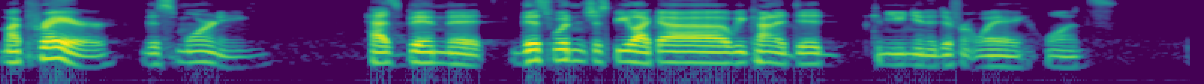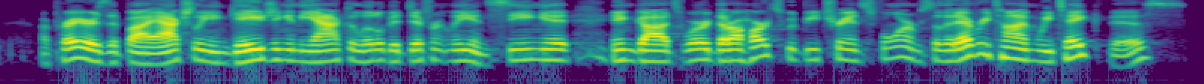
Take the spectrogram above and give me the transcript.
my prayer this morning has been that this wouldn't just be like, uh, we kind of did communion a different way once. My prayer is that by actually engaging in the act a little bit differently and seeing it in God's word, that our hearts would be transformed so that every time we take this,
